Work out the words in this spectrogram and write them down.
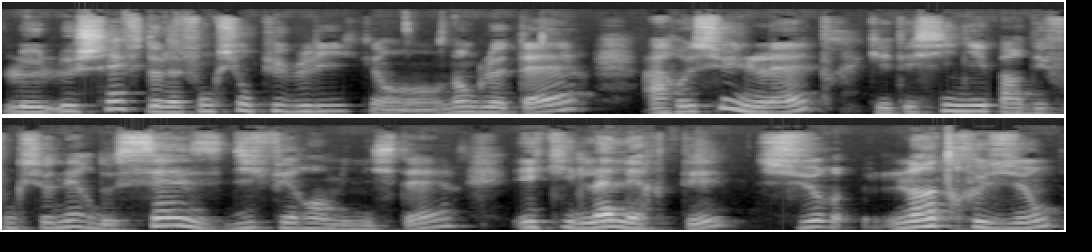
Le, chef de la fonction publique en Angleterre a reçu une lettre qui était signée par des fonctionnaires de 16 différents ministères et qui l'alertait sur l'intrusion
